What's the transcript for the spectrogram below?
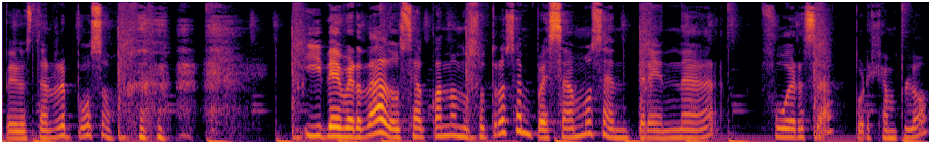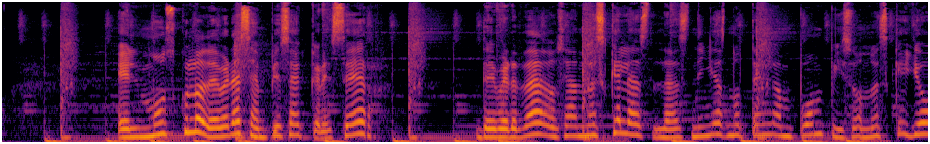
pero está en reposo. y de verdad, o sea, cuando nosotros empezamos a entrenar fuerza, por ejemplo, el músculo de veras empieza a crecer. De verdad, o sea, no es que las, las niñas no tengan pompis o no es que yo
